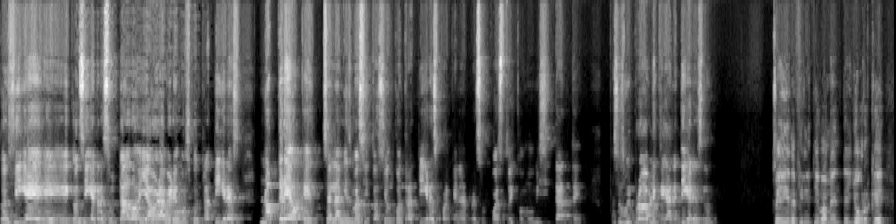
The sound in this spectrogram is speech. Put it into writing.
consigue, eh, consigue el resultado y ahora veremos contra Tigres. No creo que sea la misma situación contra Tigres, porque en el presupuesto y como visitante, pues es muy probable que gane Tigres, ¿no? Sí, definitivamente. Yo creo que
